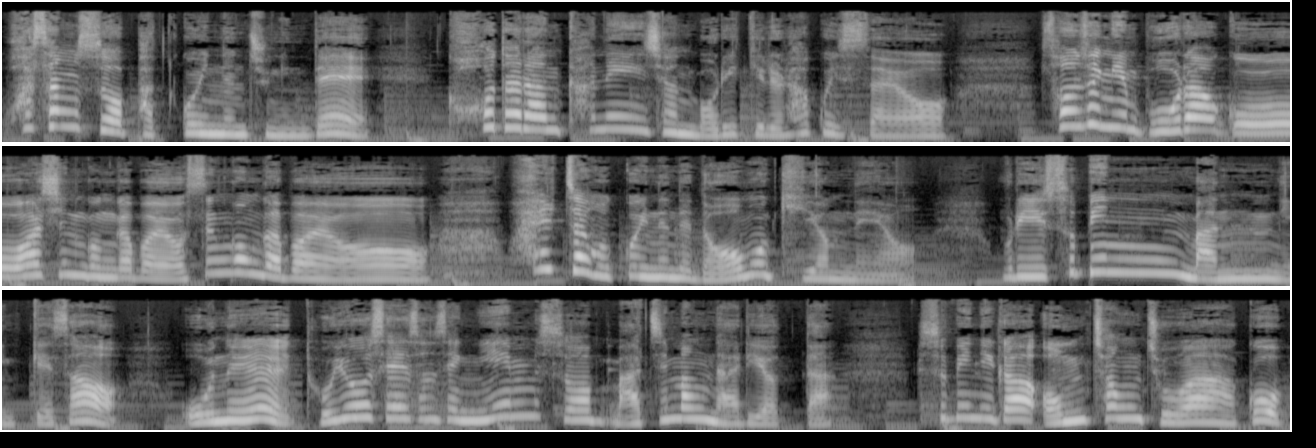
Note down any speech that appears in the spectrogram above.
화상 수업 받고 있는 중인데, 커다란 카네이션 머리띠를 하고 있어요. 선생님 보라고 하신 건가 봐요. 쓴 건가 봐요. 활짝 웃고 있는데 너무 귀엽네요. 우리 수빈만님께서 오늘 도요새 선생님 수업 마지막 날이었다. 수빈이가 엄청 좋아하고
